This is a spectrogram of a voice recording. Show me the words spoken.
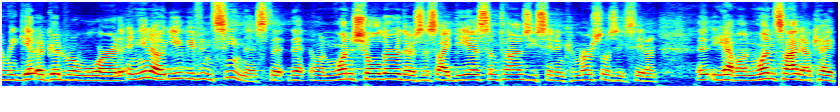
and we get a good reward. And you know, you've even seen this that, that on one shoulder, there's this idea sometimes, you see it in commercials, you see it on, uh, you have on one side, okay,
